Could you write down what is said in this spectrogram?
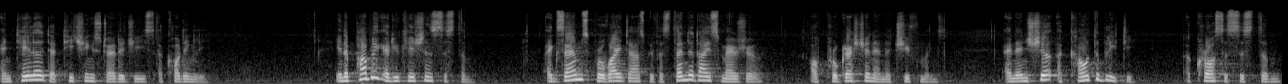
and tailor their teaching strategies accordingly. In the public education system, exams provide us with a standardized measure of progression and achievement and ensure accountability across the system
